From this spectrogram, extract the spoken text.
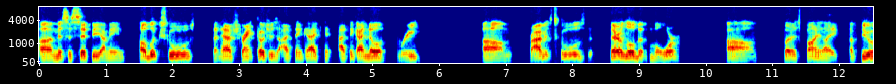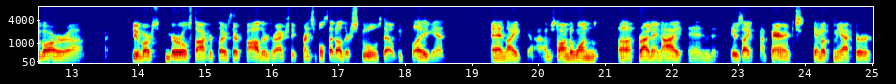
Uh, Mississippi, I mean, public schools that have strength coaches, I think I can, I think I know of three. Um, private schools, they're a little bit more. Um, but it's funny, like a few of our uh, few of our girls soccer players, their fathers are actually principals at other schools that we play against. And like I was talking to one uh, Friday night, and he was like, my parents came up to me after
